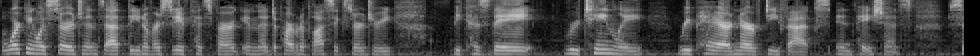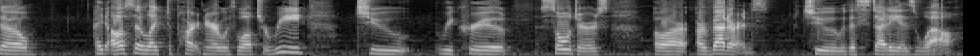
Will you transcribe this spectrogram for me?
working with surgeons at the University of Pittsburgh in the Department of Plastic Surgery because they routinely repair nerve defects in patients. So, I'd also like to partner with Walter Reed to recruit soldiers or, or veterans to the study as well.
